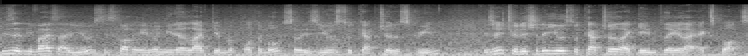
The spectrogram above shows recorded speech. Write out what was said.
this is a device I use. It's called the AVerMedia Live Gamer Portable. So it's used to capture the screen. It's traditionally used to capture like gameplay like Xbox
